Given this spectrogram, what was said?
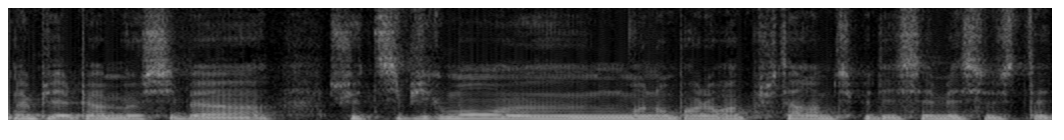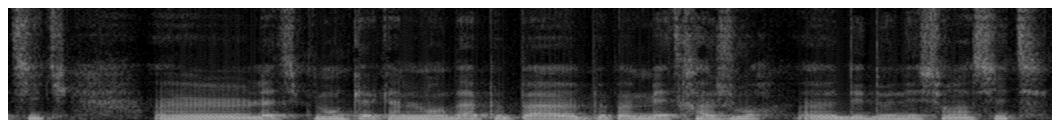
Et puis elle permet aussi, bah, parce que typiquement, euh, on en parlera plus tard un petit peu des CMS statiques. Euh, là, typiquement, quelqu'un de lambda peut pas peut pas mettre à jour euh, des données sur un site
